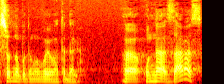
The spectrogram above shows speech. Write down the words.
Все одно будемо воювати далі. Е, У нас зараз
